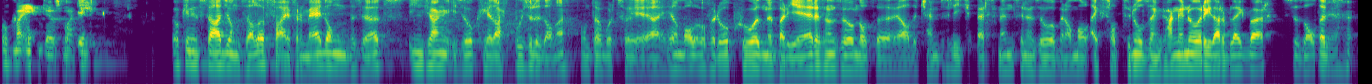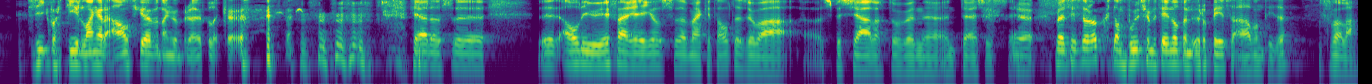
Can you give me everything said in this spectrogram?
Ook maar één thuismatch. Ook in, het stadion zelf, ah, voor mij dan de Zuidingang is ook heel hard puzzelen dan. Hè? Want dat wordt zo, ja, helemaal overhoop gegooid met barrières en zo, omdat eh, ja, de Champions League persmensen en zo hebben allemaal extra tunnels en gangen nodig daar blijkbaar. Dus dat is altijd drie kwartier langer aanschuiven dan gebruikelijk. ja, dat is... eh, al die UEFA-regels, dat maakt het altijd zo wat eh, specialer, toch, een, eh, een thuiswedstrijd. Ja. Maar het is dan ook, dan voel je meteen dat het een Europese avond is. Hè? Voilà,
